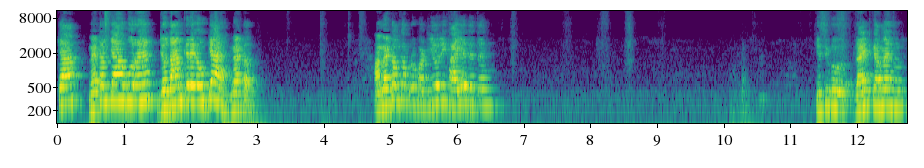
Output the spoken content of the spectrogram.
क्या? मेटल क्या बोल रहे हैं? जो दान करेगा वो क्या है? मेटल अब मेटल का प्रॉपर्टियों लिखाइए देते हैं। किसी को राइट करना है तो।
